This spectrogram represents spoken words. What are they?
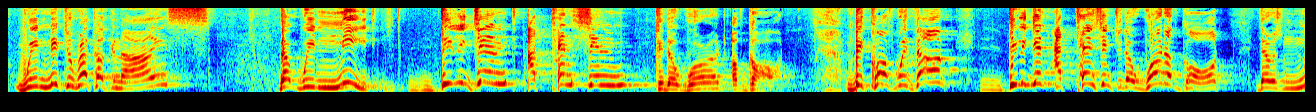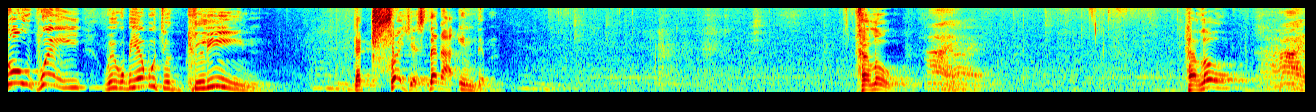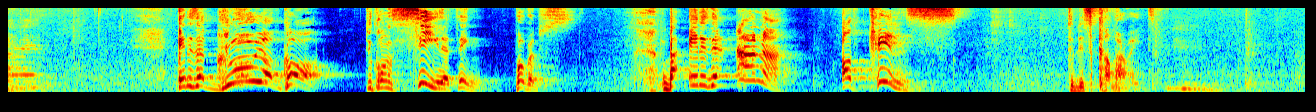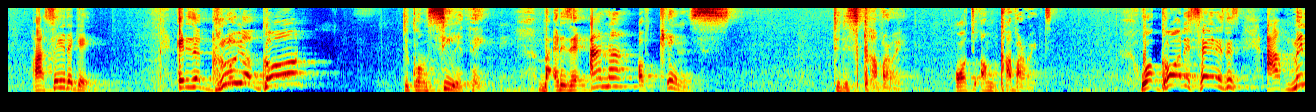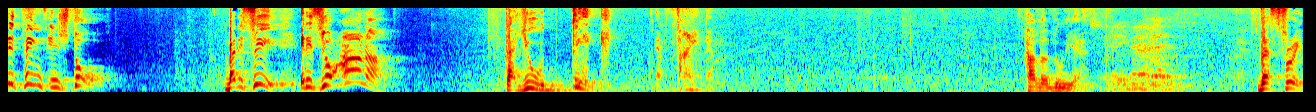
we need to recognize that we need diligent attention to the Word of God. Because without diligent attention to the Word of God, there is no way we will be able to glean the treasures that are in them. Hello. Hi. Hello. Hi. It is a glory of God to conceal a thing. Proverbs. But it is the honor of kings to discover it. I'll say it again. It is a glory of God to conceal a thing. But it is the honor of kings to discover it or to uncover it. What God is saying is this I have many things in store. But you see, it is your honor that you dig and find them. Hallelujah. Amen. Verse 3.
